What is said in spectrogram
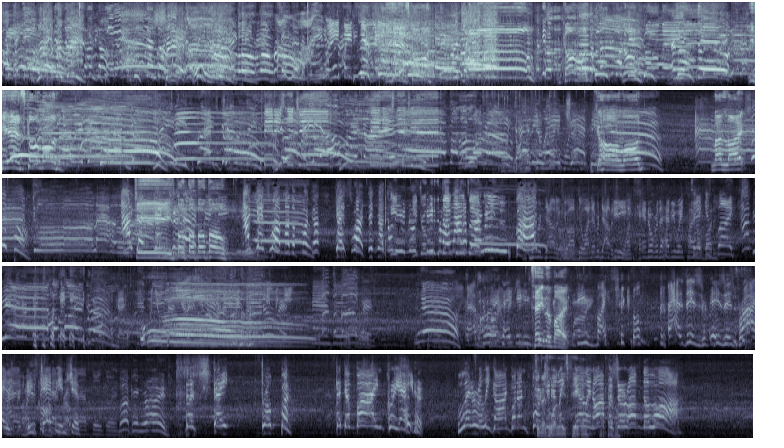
Big D. Stand up! Abdul, stand up! Shit. Oh, low, low, low. He fights Yes. Come on. Come on. No. Yes. Come on. Man, life. Jeez. Bo, bo, bo, bo. And guess what, motherfucker? Guess what? There's not only you lose drove me to the people a doctor lot of money, but never doubted you, Abdul. I never doubted you once. Hand over the heavyweight title. Take his bud. bike. Okay. Yeah. Abdul taking Take the bike. These bicycle as his is his prize, his championship. Fucking right. The state trooper, the divine creator, literally God, but Should've been taught on unfortunately still and- an okay, officer of the law.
